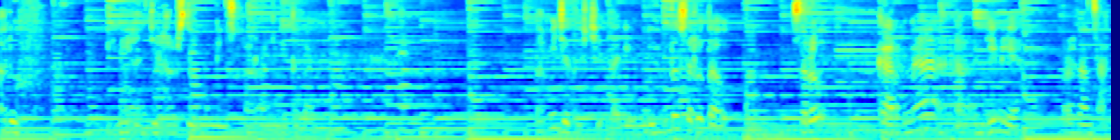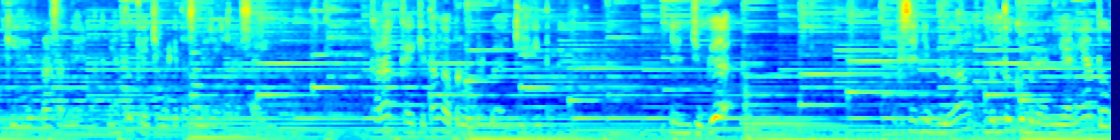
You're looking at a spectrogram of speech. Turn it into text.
aduh ini anjir harus diomongin sekarang gitu kan. Tapi jatuh cinta diam-diam tuh seru tau. Seru karena uh, gini ya perasaan sakit perasaan gak enaknya tuh kayak cuma kita sendiri ngerasain karena kayak kita nggak perlu berbagi gitu. Dan juga bisa dibilang bentuk keberaniannya tuh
